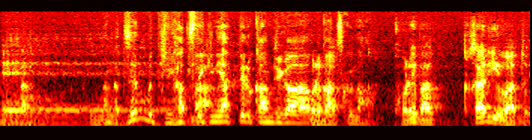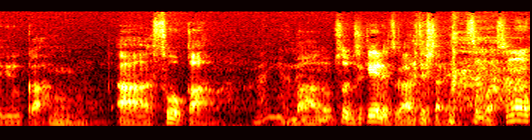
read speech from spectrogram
えーなんか全部自発的にやってる感じがムカつくな。こればっかりはというか、ああそうかまああのちょっと時系列があれでしたね。そうかその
